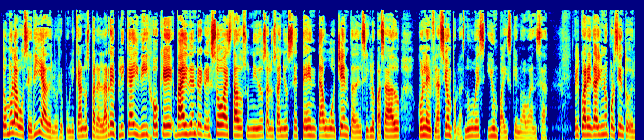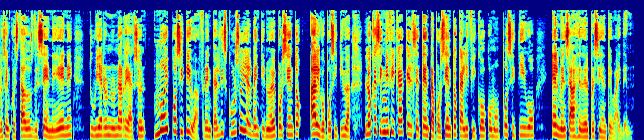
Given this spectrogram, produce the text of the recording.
tomó la vocería de los republicanos para la réplica y dijo que Biden regresó a Estados Unidos a los años 70 u 80 del siglo pasado, con la inflación por las nubes y un país que no avanza. El 41% de los encuestados de CNN tuvieron una reacción muy positiva frente al discurso y el 29% algo positiva, lo que significa que el 70% calificó como positivo el mensaje del presidente Biden.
